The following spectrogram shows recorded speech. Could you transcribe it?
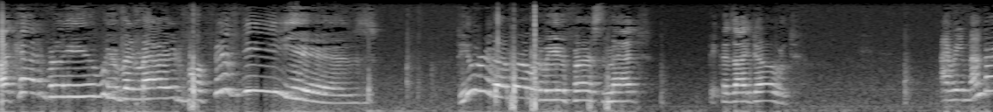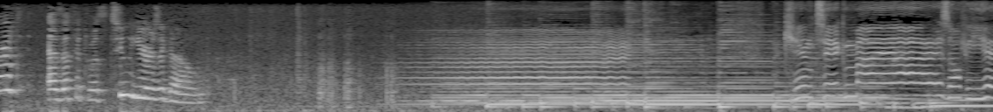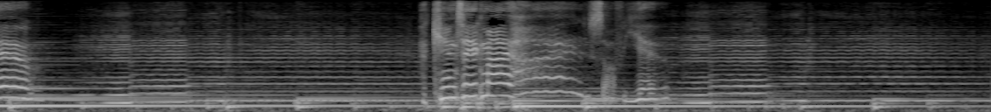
I can't believe we've been married for 50 years. Do you remember when we first met? Because I don't. I remember it as if it was two years ago. I can't take my eyes off of you. Can't take my eyes off you.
